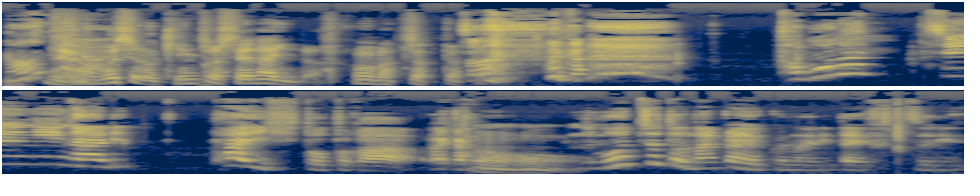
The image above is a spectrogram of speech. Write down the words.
なんで むしろ緊張してないんだ。そうなっちゃったそう、なんか、友達になりたたい人とか、なんか、うんうん。もうちょっと仲良くなりたい、普通に、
